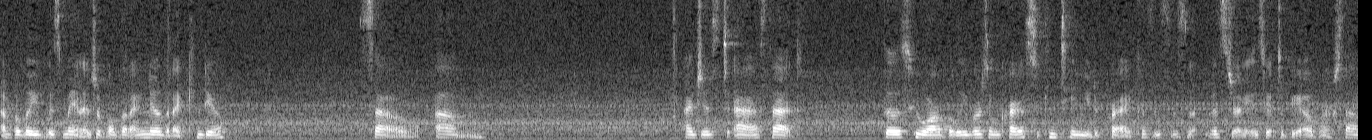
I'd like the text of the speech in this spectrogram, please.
I believe is manageable, that I know that I can do. So um, I just ask that those who are believers in Christ to continue to pray because this is not, this journey is yet to be over. So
